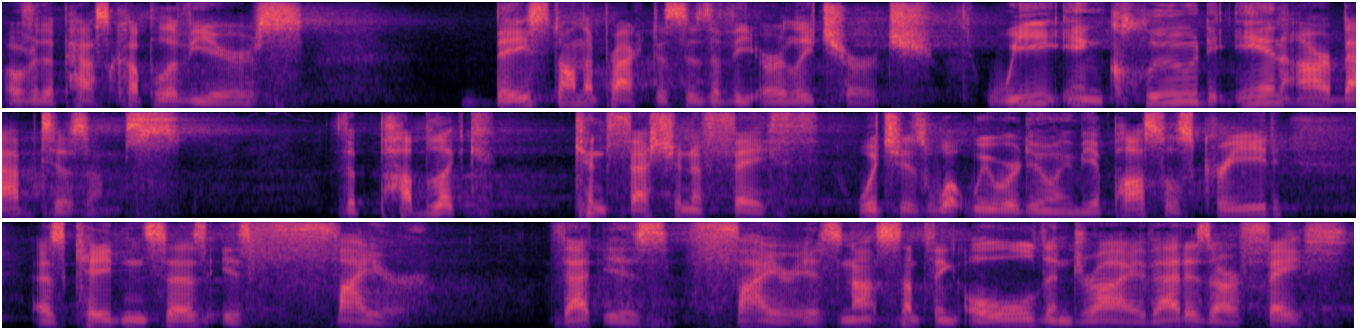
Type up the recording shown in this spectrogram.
over the past couple of years, based on the practices of the early church. We include in our baptisms the public confession of faith, which is what we were doing. The Apostles' Creed, as Caden says, is fire. That is fire. It's not something old and dry. That is our faith.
